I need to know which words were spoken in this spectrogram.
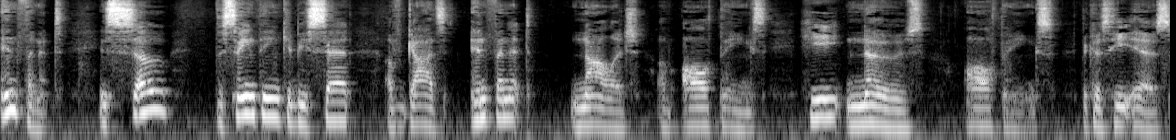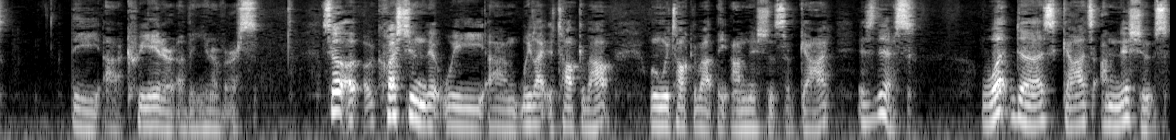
infinite. And so, the same thing could be said of God's infinite knowledge of all things. He knows all things because He is the uh, creator of the universe. So, a, a question that we um, we like to talk about when we talk about the omniscience of God is this: What does God's omniscience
